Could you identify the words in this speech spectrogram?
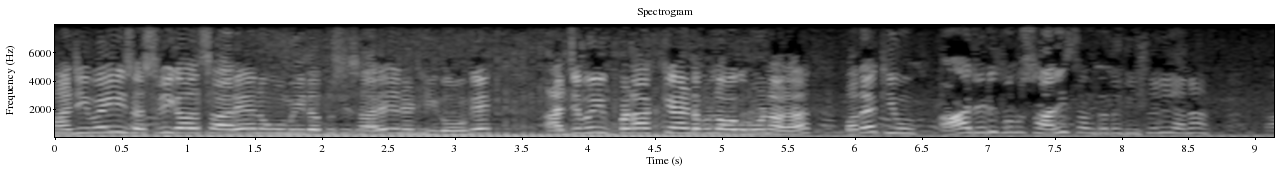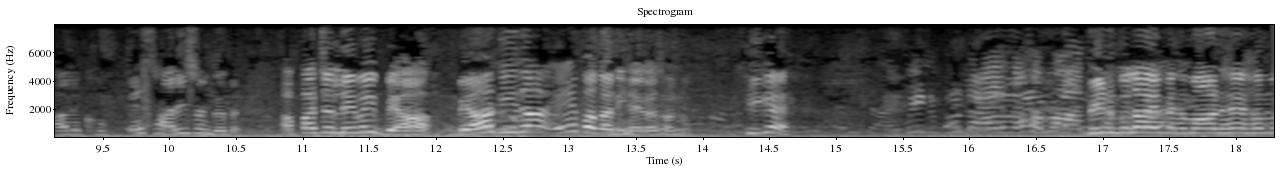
ਹਾਂਜੀ ਬਾਈ ਸਤਿ ਸ੍ਰੀ ਅਕਾਲ ਸਾਰਿਆਂ ਨੂੰ ਉਮੀਦ ਆ ਤੁਸੀਂ ਸਾਰੇ ਜਣੇ ਠੀਕ ਹੋਵੋਗੇ ਅੱਜ ਬਈ ਬੜਾ ਘੈਂਟ ਵਲੌਗ ਹੋਣ ਵਾਲਾ ਪਤਾ ਕਿਉਂ ਆ ਜਿਹੜੀ ਤੁਹਾਨੂੰ ਸਾਰੀ ਸੰਗਤ ਦਿਸ ਰਹੀ ਆ ਨਾ ਆ ਦੇਖੋ ਇਹ ਸਾਰੀ ਸੰਗਤ ਆਪਾਂ ਚੱਲੇ ਬਈ ਵਿਆਹ ਵਿਆਹ ਕਿਹਦਾ ਇਹ ਪਤਾ ਨਹੀਂ ਹੈਗਾ ਸਾਨੂੰ ਠੀਕ ਹੈ बिन बुलाए मेहमान हैं हम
